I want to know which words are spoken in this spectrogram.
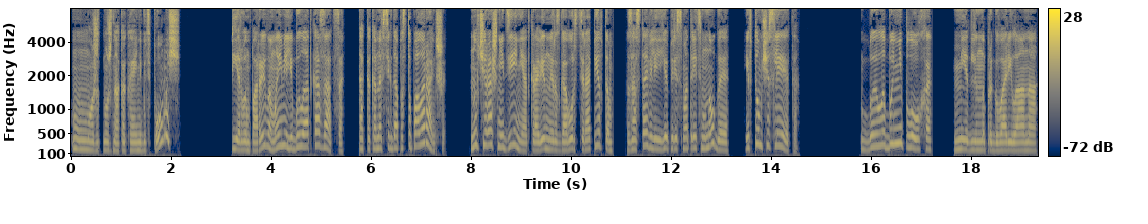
Может, нужна какая-нибудь помощь? Первым порывом Эмили было отказаться, так как она всегда поступала раньше. Но вчерашний день и откровенный разговор с терапевтом заставили ее пересмотреть многое, и в том числе это. «Было бы неплохо», — медленно проговорила она,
